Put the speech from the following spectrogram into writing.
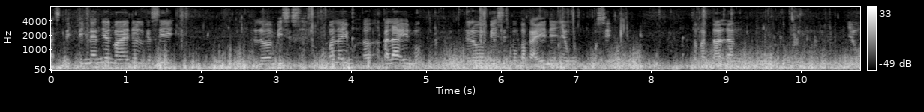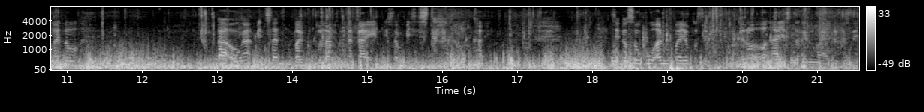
Astig tingnan yan mga idol kasi dalawang beses. Palay uh, akalain mo. Dalawang beses mo pakainin yung pusit. Samantalang yung ano yung tao nga. Minsan pag walang nakain isang beses talaga makain sinusubuan mo pa yung pusit. Pero oh, ayos na rin mga idol kasi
